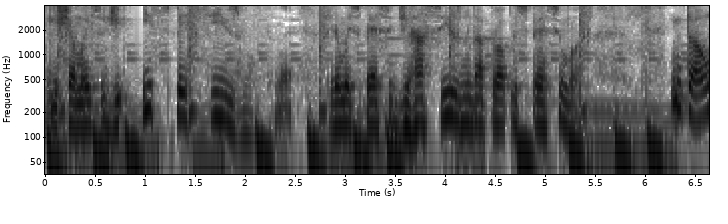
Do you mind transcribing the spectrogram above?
Ele chama isso de especismo. Né? Seria uma espécie de racismo da própria espécie humana. Então,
